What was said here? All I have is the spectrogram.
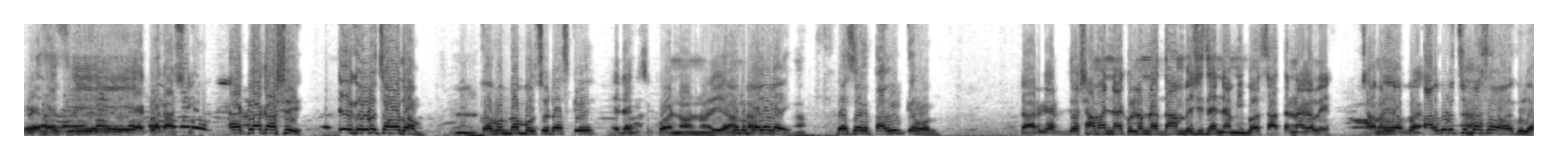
এটা চাইছি এক লাখ আশি। এক লাখ আশি। এই গরুটা চাওয়া দাম? কেমন দাম বলছো এটা আজকে? এটা কিছু কয় না না এই এখনও বলে নাই? হ্যাঁ। বেচা টার্গেট কেমন? টার্গেট তো সামান্য না করলাম না দাম বেশি চাই না আমি বস হাতে না গেলে টার্গেট হচ্ছে বেচা এগুলা?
